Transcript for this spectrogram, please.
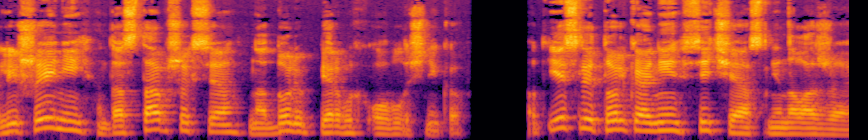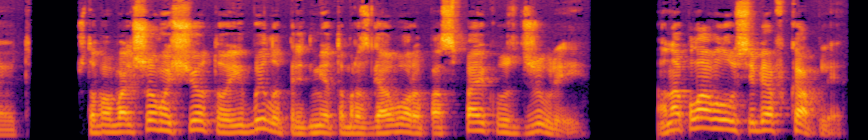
лишений, доставшихся на долю первых облачников. Вот если только они сейчас не налажают. Что по большому счету и было предметом разговора по спайку с Джулией. Она плавала у себя в капле.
